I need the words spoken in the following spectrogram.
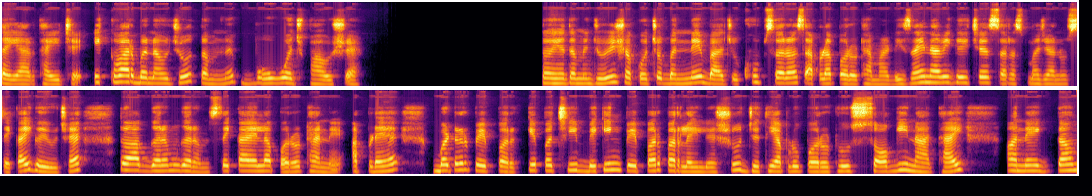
તૈયાર થાય છે. એકવાર બનાવજો, તમને બહુ જ ભાવશે. તો અહીંયા તમે જોઈ શકો છો, બંને બાજુ ખૂબ સરસ આપણા પરોઠામાં ડિઝાઇન આવી ગઈ છે, સરસ મજાનું શેકાઈ ગયું છે. તો આ ગરમ ગરમ શેકાયેલા પરોઠાને આપણે બટર પેપર કે પછી બેકિંગ પેપર પર લઈ લેશું, જેથી આપણું પરોઠું સોગી ના થાય. અને એકદમ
